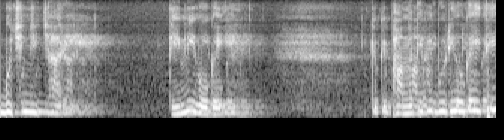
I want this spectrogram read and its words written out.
बुझने जा रही है। धीमी हो गई है। क्योंकि भामती भी बूढ़ी हो गई थी।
